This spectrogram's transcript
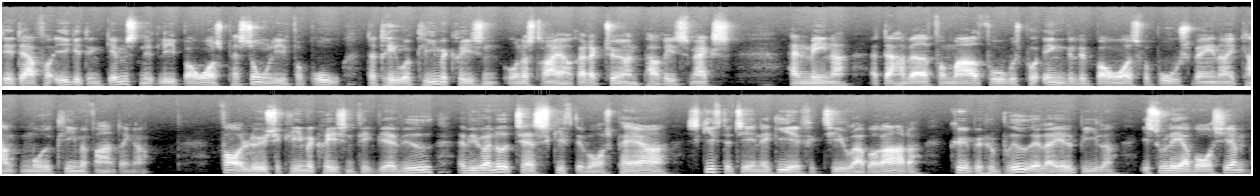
Det er derfor ikke den gennemsnitlige borgers personlige forbrug, der driver klimakrisen, understreger redaktøren Paris Max. Han mener, at der har været for meget fokus på enkelte borgers forbrugsvaner i kampen mod klimaforandringer. For at løse klimakrisen fik vi at vide, at vi var nødt til at skifte vores pærer, skifte til energieffektive apparater, købe hybrid- eller elbiler, isolere vores hjem,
